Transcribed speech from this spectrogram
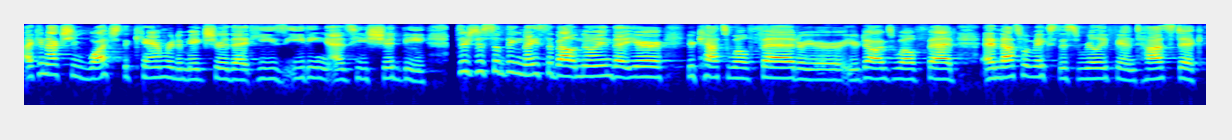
I can actually watch the camera to make sure that he's eating as he should be. There's just something nice about knowing that your your cat's well fed or your your dog's well fed, and that's what makes this really fantastic.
